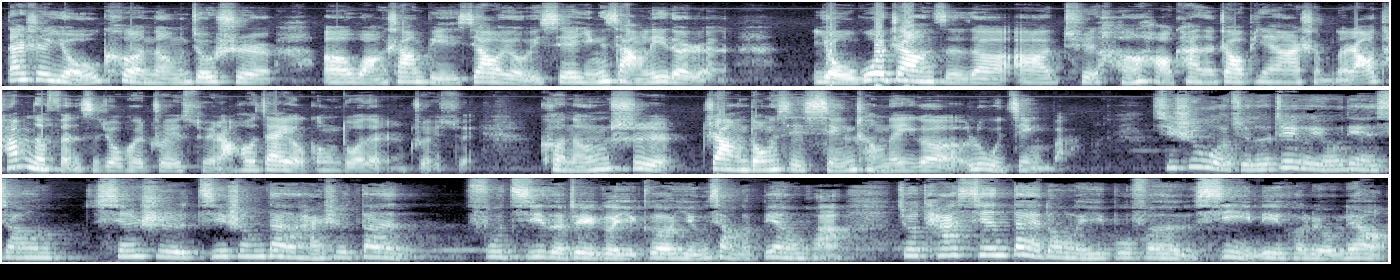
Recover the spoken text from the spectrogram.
但是有可能就是呃网上比较有一些影响力的人有过这样子的啊，去很好看的照片啊什么的，然后他们的粉丝就会追随，然后再有更多的人追随，可能是这样东西形成的一个路径吧。其实我觉得这个有点像，先是鸡生蛋还是蛋？腹肌的这个一个影响的变化，就它先带动了一部分吸引力和流量，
